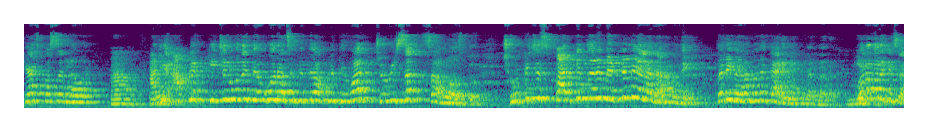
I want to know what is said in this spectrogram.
गॅस पसरल्यावर हा. आणि आपल्या किचनमध्ये देवघर असं तिथे आपला दिवा चोवीस तास चालू असतो छोटीशी स्पार्किंग जरी भेटली याला घरामध्ये तरी घरामध्ये कार्यक्रम करणार आहे. बरोबर. आहे की सर?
